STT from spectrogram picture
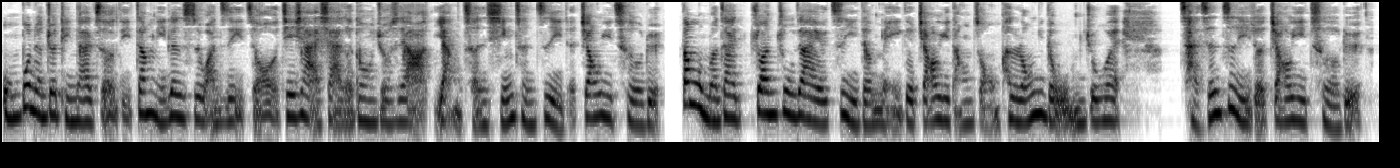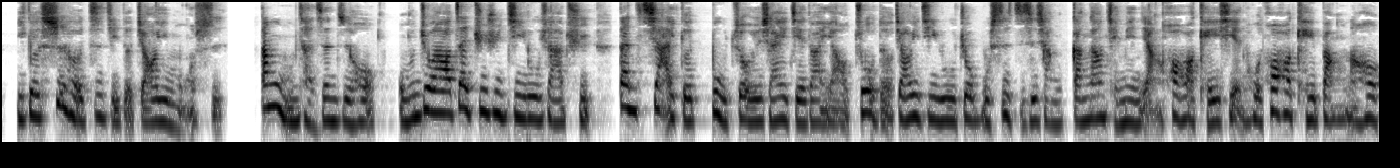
我们不能就停在这里。当你认识完自己之后，接下来下一个动作就是要养成、形成自己的交易策略。当我们在专注在自己的每一个交易当中，很容易的，我们就会产生自己的交易策略。一个适合自己的交易模式，当我们产生之后，我们就要再继续记录下去。但下一个步骤，就下一阶段要做的交易记录，就不是只是像刚刚前面讲画画 K 线或画画 K 棒，然后。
